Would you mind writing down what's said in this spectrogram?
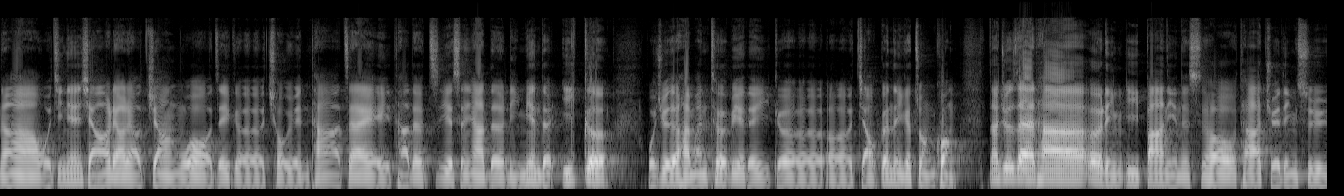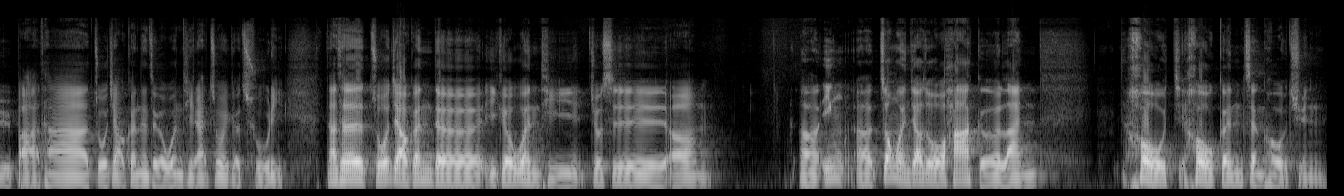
那我今天想要聊聊 John Wall 这个球员，他在他的职业生涯的里面的一个，我觉得还蛮特别的一个呃脚跟的一个状况。那就是在他二零一八年的时候，他决定去把他左脚跟的这个问题来做一个处理。那他左脚跟的一个问题就是，呃，呃，英呃中文叫做哈格兰后后跟症候群，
